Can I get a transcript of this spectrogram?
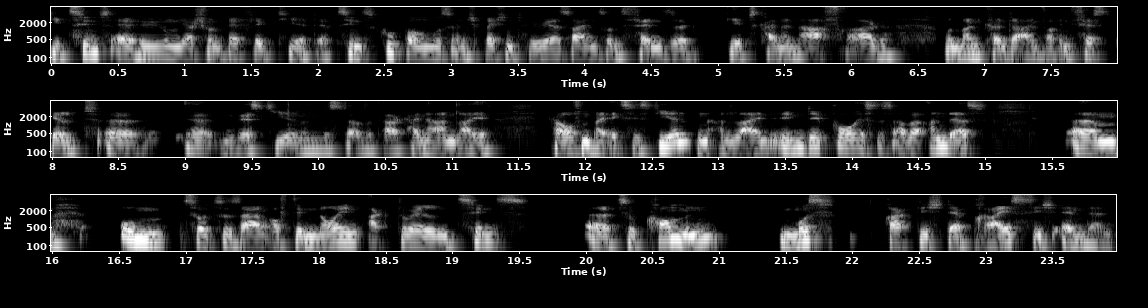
die Zinserhöhung ja schon reflektiert. Der Zinskupon muss entsprechend höher sein, sonst fände, gäbe es keine Nachfrage und man könnte einfach in Festgeld äh, äh, investieren und müsste also gar keine Anleihe kaufen. Bei existierenden Anleihen im Depot ist es aber anders. Ähm, um sozusagen auf den neuen aktuellen Zins äh, zu kommen, muss praktisch der Preis sich ändern.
